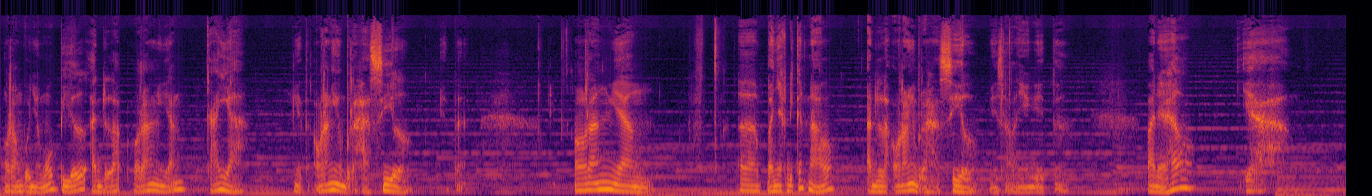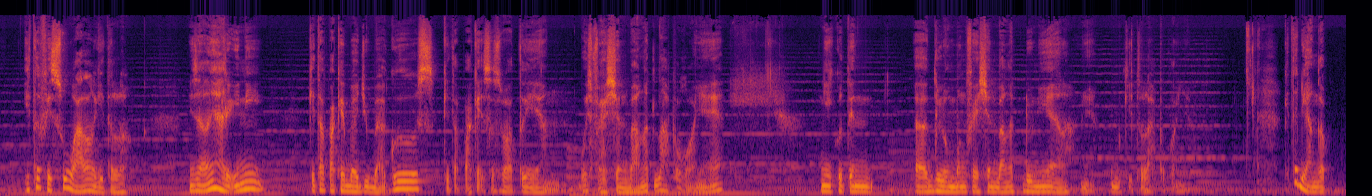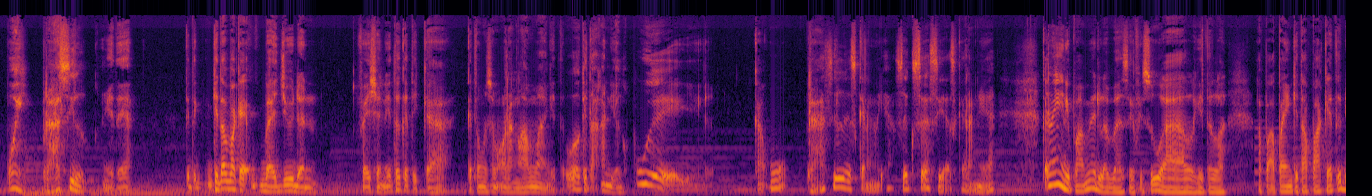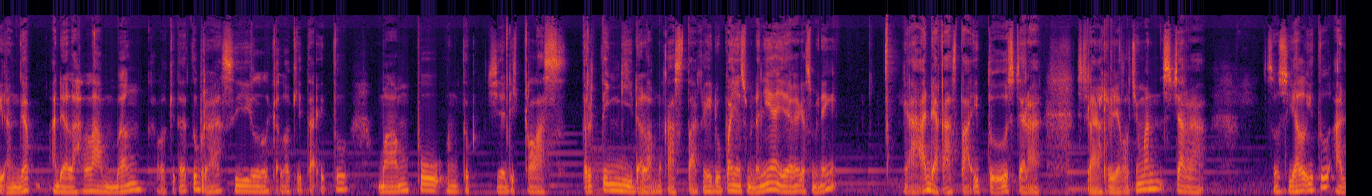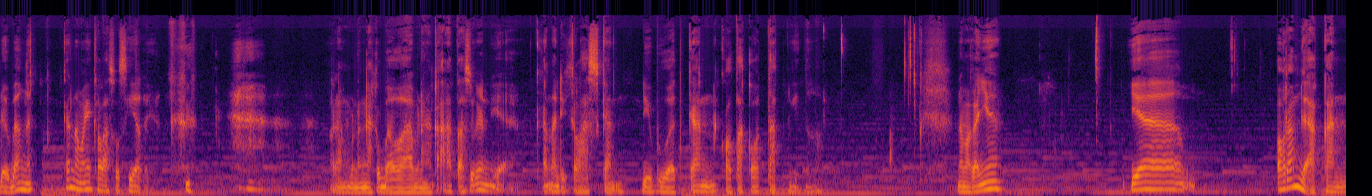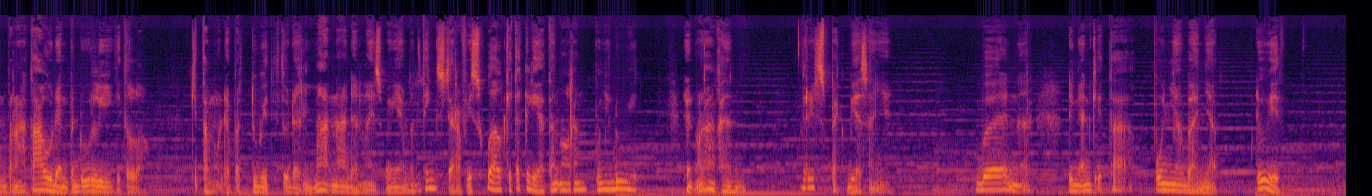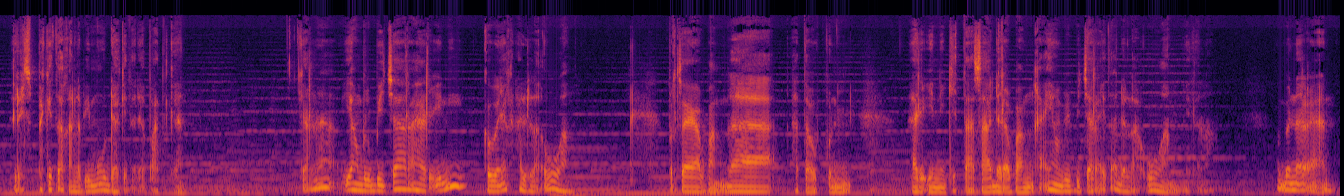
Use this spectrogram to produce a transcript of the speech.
Orang punya mobil adalah orang yang kaya gitu. Orang yang berhasil gitu. orang yang uh, banyak dikenal adalah orang yang berhasil misalnya gitu. Padahal ya itu visual gitu loh. Misalnya hari ini kita pakai baju bagus kita pakai sesuatu yang wis fashion banget lah pokoknya ya. Ngikutin uh, gelombang fashion banget dunia lah ya begitulah pokoknya. Kita dianggap woi berhasil gitu ya. Kita, kita pakai baju dan fashion itu ketika ketemu sama orang lama gitu. Wah kita akan dianggap weh. Kamu berhasil ya sekarang ya sukses ya sekarang ya. Karena yang dipahami adalah bahasa visual gitu loh. Apa-apa yang kita pakai itu dianggap adalah lambang kalau kita itu berhasil kalau kita itu mampu untuk jadi kelas tertinggi dalam kasta kehidupannya sebenarnya ya sebenarnya nggak ada kasta itu secara secara real. Cuman secara sosial itu ada banget. Kan namanya kelas sosial ya. Orang menengah ke bawah menengah ke atas itu kan ya karena dikelaskan dibuatkan kotak-kotak gitu loh. Nah makanya ya orang nggak akan pernah tahu dan peduli gitu loh. Kita mau dapat duit itu dari mana dan lain sebagainya. Yang penting secara visual kita kelihatan orang punya duit. Dan orang akan respect biasanya Benar, dengan kita punya banyak duit, respect itu akan lebih mudah kita dapatkan. Karena yang berbicara hari ini kebanyakan adalah uang. Percaya apa enggak, ataupun hari ini kita sadar apa enggak yang berbicara itu adalah uang gitu. Beneran.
